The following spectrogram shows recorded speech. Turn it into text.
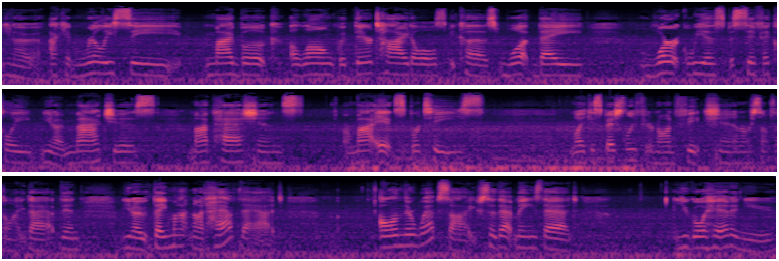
You know, I can really see my book along with their titles because what they work with specifically, you know, matches my passions or my expertise. Like, especially if you're nonfiction or something like that, then, you know, they might not have that on their website. So that means that you go ahead and you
